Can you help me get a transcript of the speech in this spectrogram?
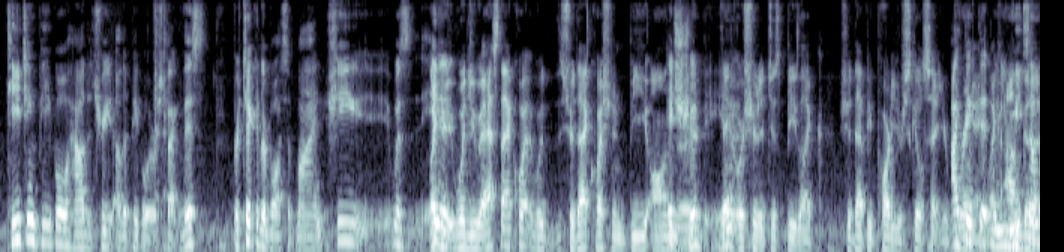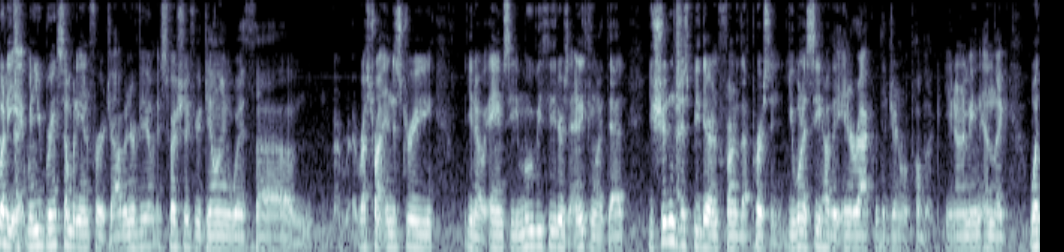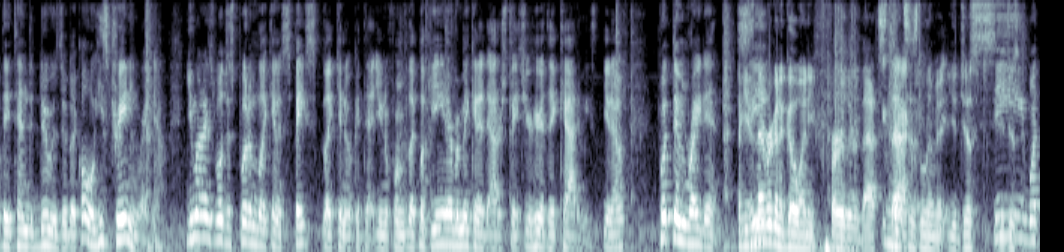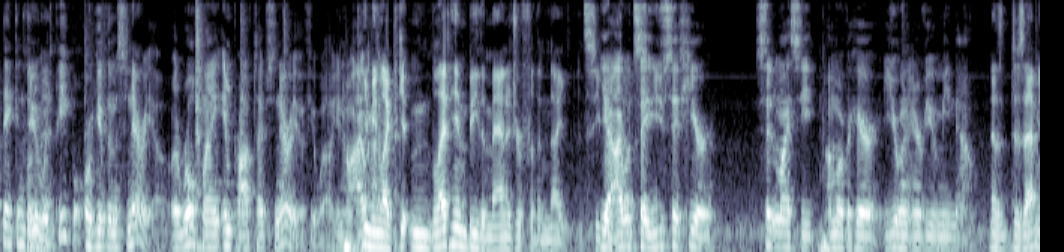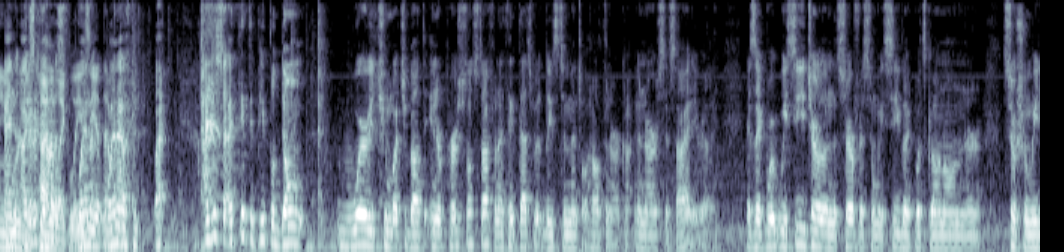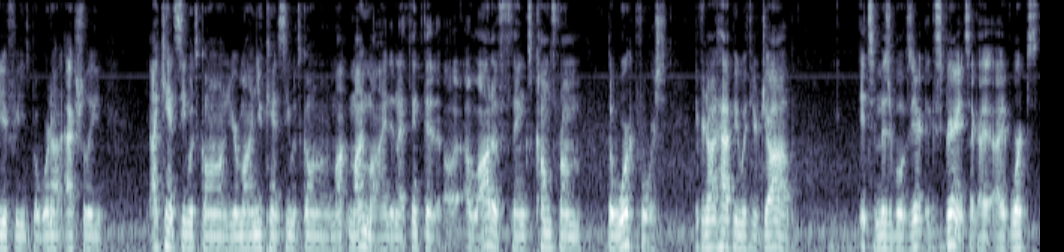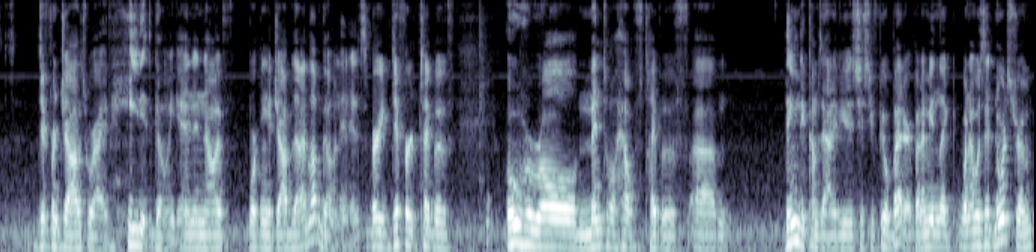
teaching people how to treat other people with respect? This particular boss of mine, she was Like, it- would you ask that question? Would should that question be on? It the should be, thing, yeah. or should it just be like? Should that be part of your skill set you're bringing? I think that like, when you I'm meet gonna- somebody, when you bring somebody in for a job interview, especially if you're dealing with r- restaurant industry, you know, AMC movie theaters, anything like that, you shouldn't just be there in front of that person. You want to see how they interact with the general public. You know what I mean? And like what they tend to do is they're like, "Oh, he's training right now." You might as well just put him like in a space, like you know, cadet uniform. Like, look, you ain't ever making it to outer space. You're here at the academies. You know, put them right in. Like he's never going to go any further. That's that's his limit. You just see you just what they can do with in. people, or give them a scenario, a role playing improv type scenario, if you will. You know, I, You mean I- like get, let him be the manager for the night and see? yeah, I would say you sit here, sit in my seat. I'm over here. You're going to interview me now. Now, does that mean And we're I just kind of like lazy when, at that point? I, I just I think that people don't worry too much about the interpersonal stuff, and I think that's what leads to mental health in our in our society. Really, it's like we see each other on the surface, and we see like what's going on in our social media feeds, but we're not actually. I can't see what's going on in your mind. You can't see what's going on in my, my mind, and I think that a, a lot of things come from the workforce. If you're not happy with your job, it's a miserable ex- experience. Like I, I've worked different jobs where I've hated going in, and now I'm working a job that I love going in. And it's a very different type of overall mental health type of um, thing that comes out of you. It's just you feel better. But I mean, like when I was at Nordstrom,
